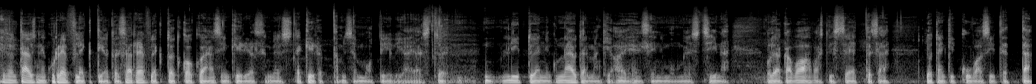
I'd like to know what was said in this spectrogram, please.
Se, se on täysin niin kuin reflektiota. Sä reflektoit koko ajan siinä kirjassa myös sitä kirjoittamisen motiivia ja sitten liittyen niin kuin näytelmänkin aiheeseen, niin mun mielestä siinä oli aika vahvasti se, että sä jotenkin kuvasit, että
